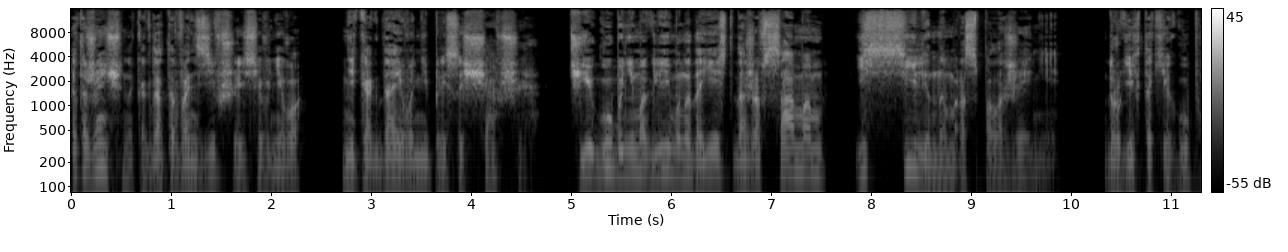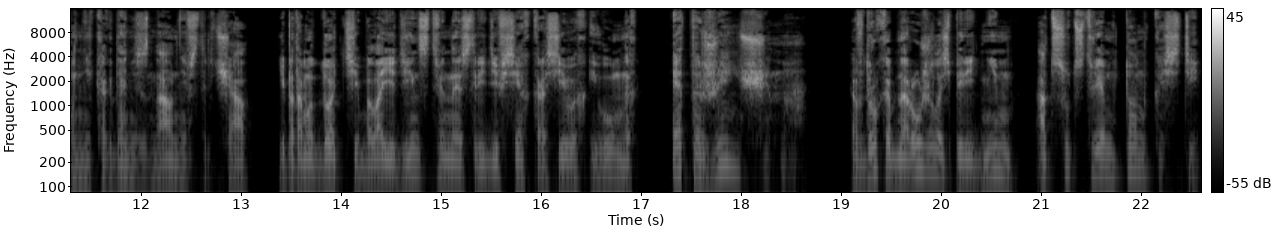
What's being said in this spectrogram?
Эта женщина, когда-то вонзившаяся в него, никогда его не присыщавшая, чьи губы не могли ему надоесть даже в самом иссиленном расположении. Других таких губ он никогда не знал, не встречал, и потому Дотти была единственная среди всех красивых и умных, эта женщина вдруг обнаружилась перед ним отсутствием тонкости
